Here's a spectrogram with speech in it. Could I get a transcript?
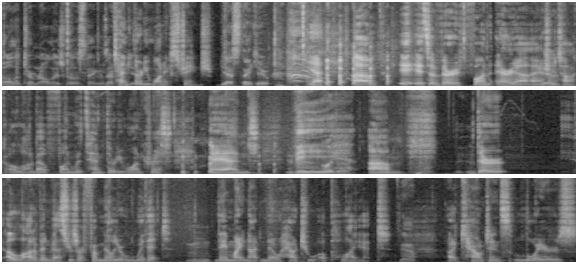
all the terminologies for those things. I forget. 1031 exchange. Yes, thank you. yeah, um, it, it's a very fun area. I actually Yeah. talk a lot about fun with 1031, Chris, and the like um, there, a lot of investors are familiar with it. Mm-hmm. They might not know how to apply it. Yeah. Accountants, lawyers,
